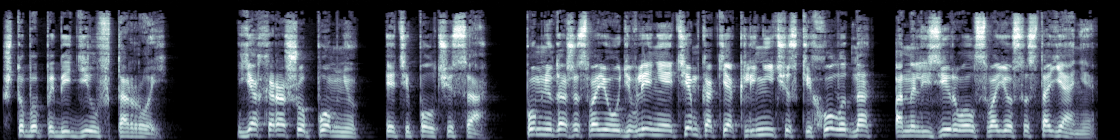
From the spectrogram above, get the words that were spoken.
чтобы победил второй. Я хорошо помню эти полчаса. Помню даже свое удивление тем, как я клинически холодно анализировал свое состояние.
